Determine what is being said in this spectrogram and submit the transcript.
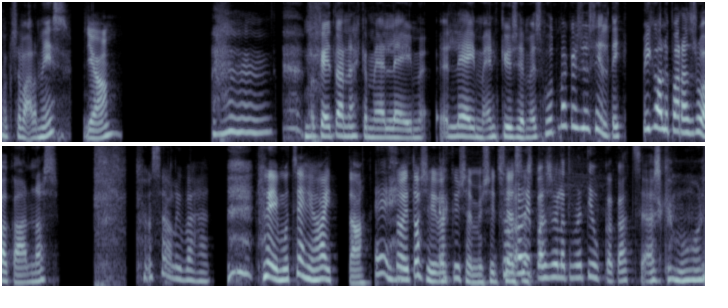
Onko se valmis? Joo. Okei, tämä on ehkä meidän lame, lamein kysymys, mutta mä kysyn silti, mikä oli paras ruoka-annos? Se oli vähän. Ei, mutta se ei haittaa. Ei. Se oli tosi hyvä kysymys itse asiassa. olipa sulla tämmöinen tiukka katse äsken muuhun.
